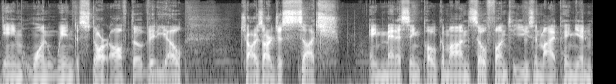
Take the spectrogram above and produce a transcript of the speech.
game one win to start off the video. Charizard just such a menacing Pokemon, so fun to use in my opinion.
